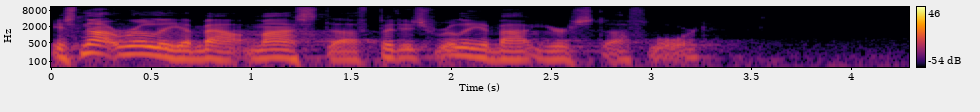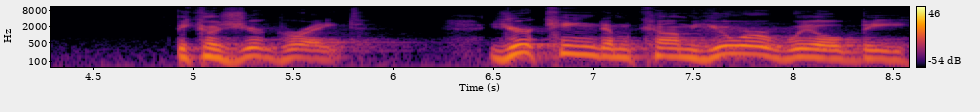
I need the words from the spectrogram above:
It's not really about my stuff, but it's really about your stuff, Lord. Because you're great. Your kingdom come, your will be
